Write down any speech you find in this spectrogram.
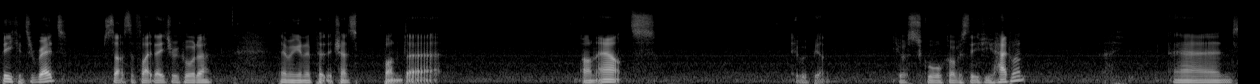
beacon to red. Starts the flight data recorder. Then we're going to put the transponder on out. It would be on your squawk, obviously, if you had one. And,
